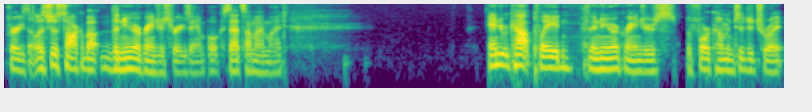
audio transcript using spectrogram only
for example. Let's just talk about the New York Rangers, for example, because that's on my mind. Andrew Copp played for the New York Rangers before coming to Detroit,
